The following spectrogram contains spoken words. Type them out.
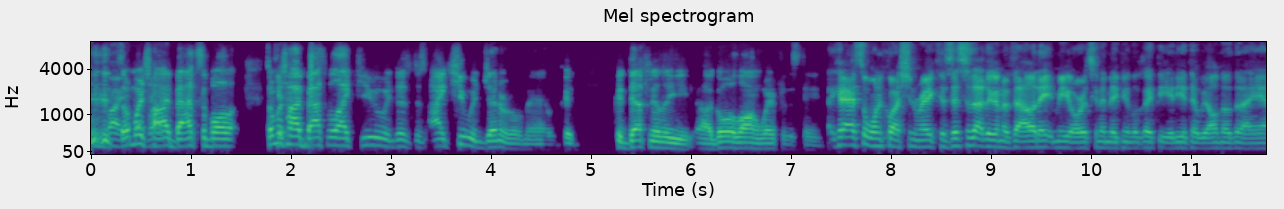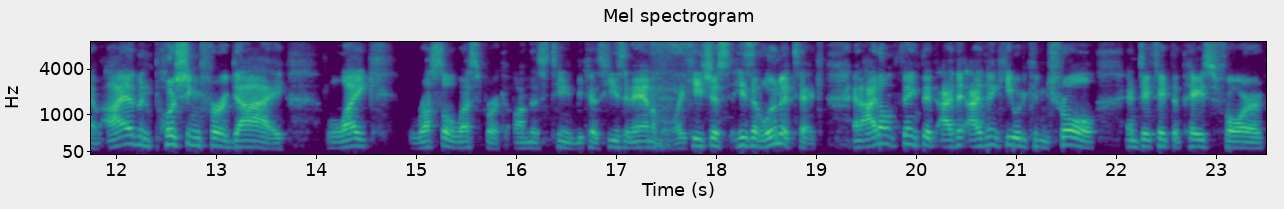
Right, so much right. high basketball, so much high basketball IQ and just just IQ in general, man. Could could definitely uh, go a long way for this team. Can I ask one question, Ray? Because this is either going to validate me or it's going to make me look like the idiot that we all know that I am. I have been pushing for a guy like Russell Westbrook on this team because he's an animal. Like he's just he's a lunatic, and I don't think that I think I think he would control and dictate the pace for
